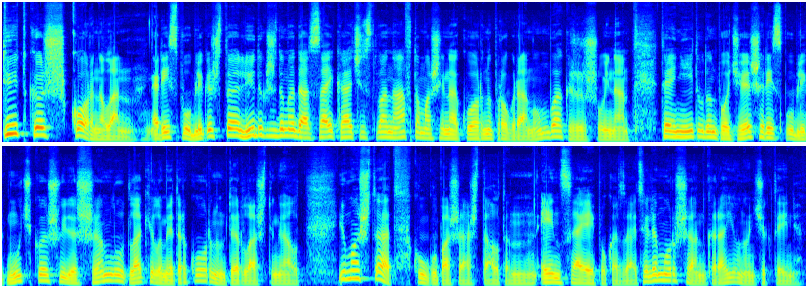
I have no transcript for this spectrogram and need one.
Түткіш корнылан. Республикашты лүдікждімі да сай качестван автомашина корны программы умбак шуйна. Тәйні тудын почеш республик мучка шүйдішім лутла километр корным терлаш түңалт. Юмаштат кугу пашашталтын. Эйн сай показателя Муршанка районын чыктейні.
